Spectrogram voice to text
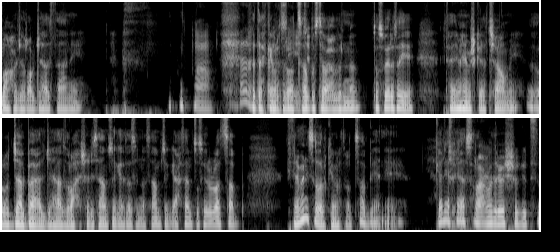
راح جرب جهاز ثاني. آه. فتح كاميرا الواتساب واستوعب انه تصويره سيء. هذه ما هي مشكلة شاومي؟ الرجال باع الجهاز وراح اشتري سامسونج على أساس إنه سامسونج أحسن تصوير الواتساب. قلت أنا ماني يصور بكاميرا الواتساب يعني. قال يا أخي أسرع ما أدري وش قلت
